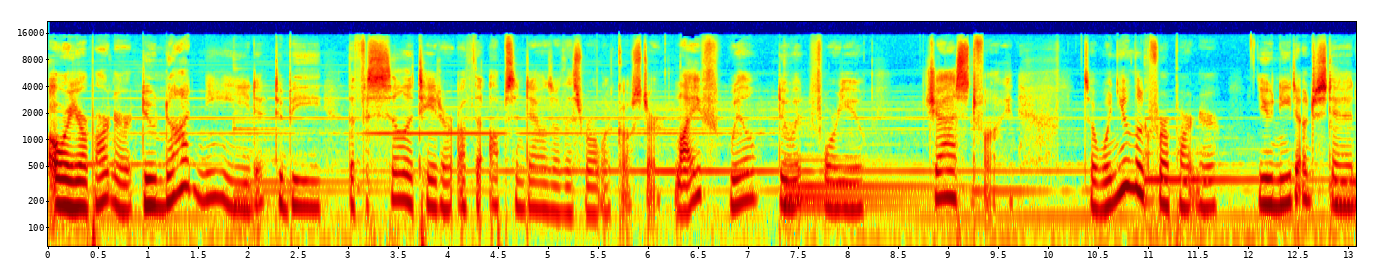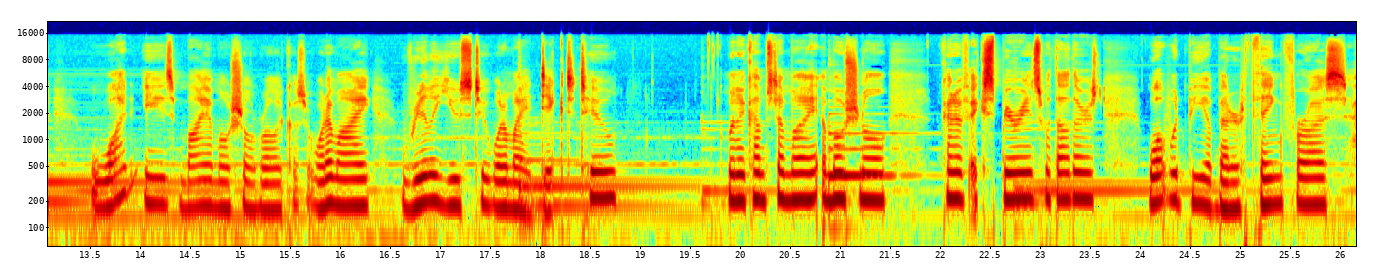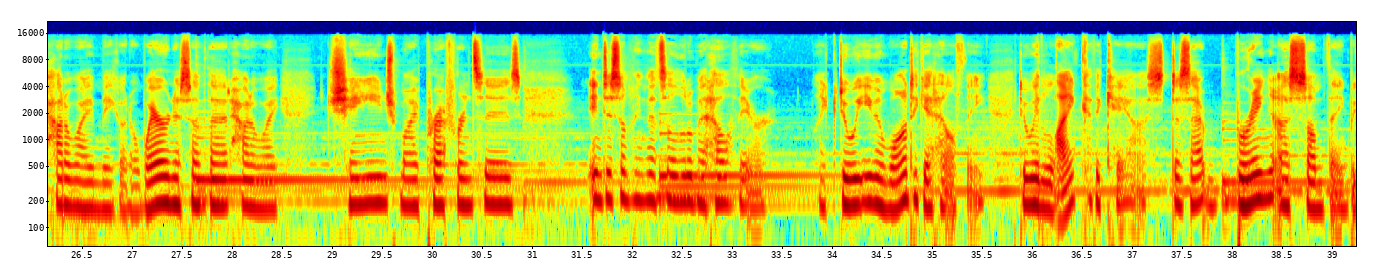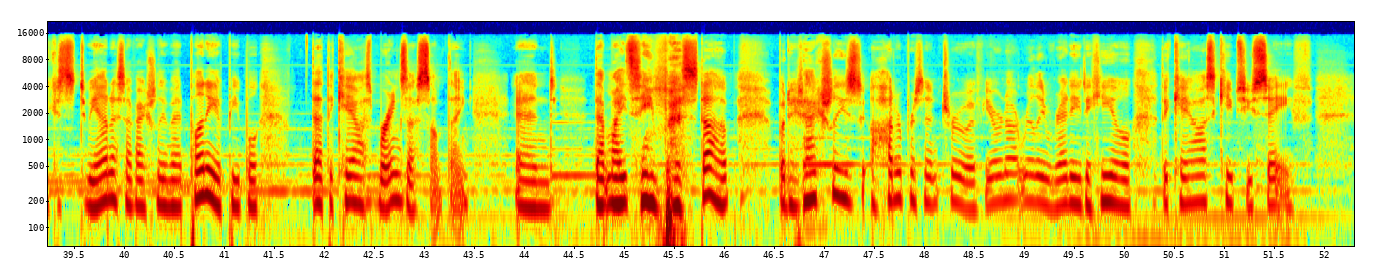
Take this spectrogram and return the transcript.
or your partner do not need to be the facilitator of the ups and downs of this roller coaster. Life will do it for you just fine. So, when you look for a partner, you need to understand what is my emotional roller coaster? What am I really used to? What am I addicted to when it comes to my emotional kind of experience with others? What would be a better thing for us? How do I make an awareness of that? How do I change my preferences into something that's a little bit healthier? Like, do we even want to get healthy? Do we like the chaos? Does that bring us something? Because to be honest, I've actually met plenty of people that the chaos brings us something. And that might seem messed up, but it actually is 100% true. If you're not really ready to heal, the chaos keeps you safe.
